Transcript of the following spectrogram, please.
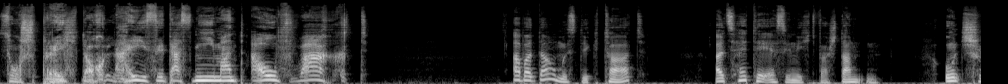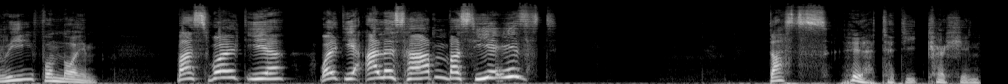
so sprich doch leise, dass niemand aufwacht. Aber Daumestick tat, als hätte er sie nicht verstanden, und schrie von neuem, Was wollt ihr? Wollt ihr alles haben, was hier ist? Das hörte die Köchin,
